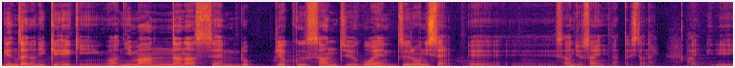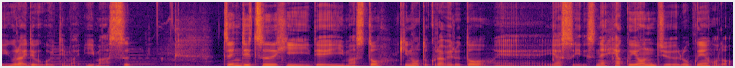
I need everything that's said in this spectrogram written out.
現在の日経平均は2万7635円02銭、えー、33円になったりしたね、はい、ぐらいで動いています。前日比で言いますと昨日と比べると、えー安いですね。146円ほど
